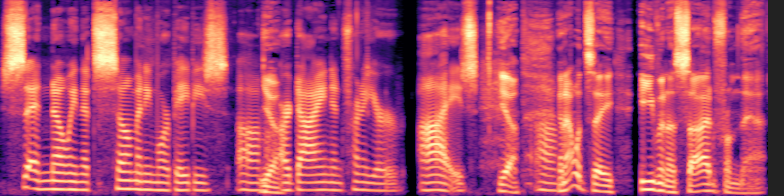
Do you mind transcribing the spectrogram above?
s- and knowing that so many more babies um, Yeah. are dying in front of your eyes. Yeah. Um, and I would say, even aside from that,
